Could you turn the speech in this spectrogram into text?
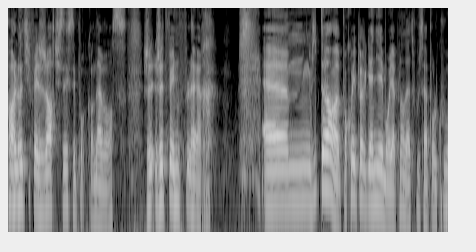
oh, l'autre il fait genre, tu sais que c'est pour qu'on avance. Je, je te fais une fleur. Euh, Victor, pourquoi ils peuvent gagner? Bon, il y a plein d'atouts, ça pour le coup.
